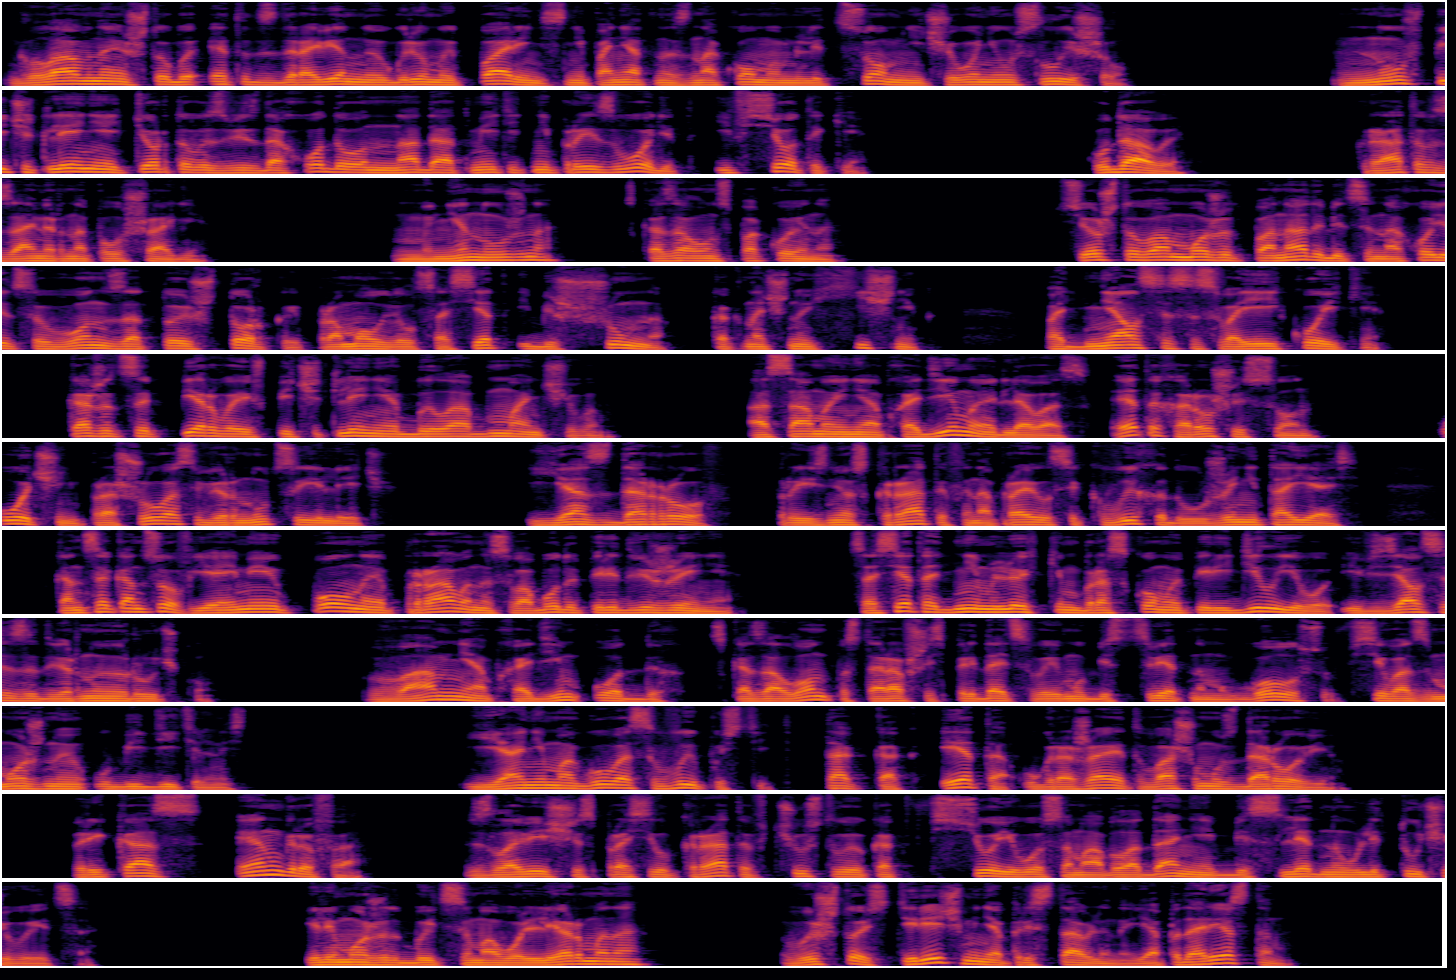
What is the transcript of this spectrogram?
Главное, чтобы этот здоровенный угрюмый парень с непонятно знакомым лицом ничего не услышал. Ну, впечатление тертого звездохода он, надо отметить, не производит. И все-таки. «Куда вы?» Кратов замер на полшаге. «Мне нужно», — сказал он спокойно. «Все, что вам может понадобиться, находится вон за той шторкой», промолвил сосед и бесшумно, как ночной хищник, поднялся со своей койки. Кажется, первое впечатление было обманчивым. А самое необходимое для вас – это хороший сон. Очень прошу вас вернуться и лечь. «Я здоров», – произнес Кратов и направился к выходу, уже не таясь. «В конце концов, я имею полное право на свободу передвижения». Сосед одним легким броском опередил его и взялся за дверную ручку. «Вам необходим отдых», — сказал он, постаравшись придать своему бесцветному голосу всевозможную убедительность. Я не могу вас выпустить, так как это угрожает вашему здоровью. Приказ Энгрофа? Зловеще спросил Кратов, чувствуя, как все его самообладание бесследно улетучивается. Или, может быть, самого Лермана? Вы что, стеречь меня приставлены? Я под арестом?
